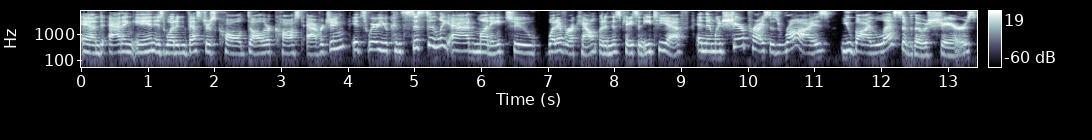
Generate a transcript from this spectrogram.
and adding in is what investors call dollar cost averaging. It's where you consistently add money to whatever account, but in this case, an ETF. And then when share prices rise, you buy less of those shares.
